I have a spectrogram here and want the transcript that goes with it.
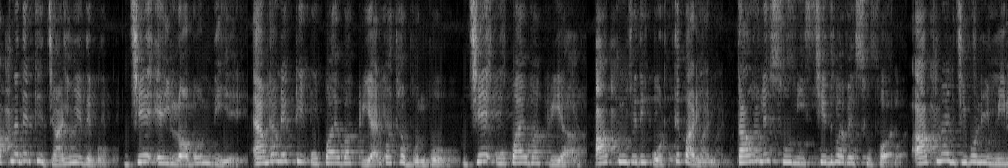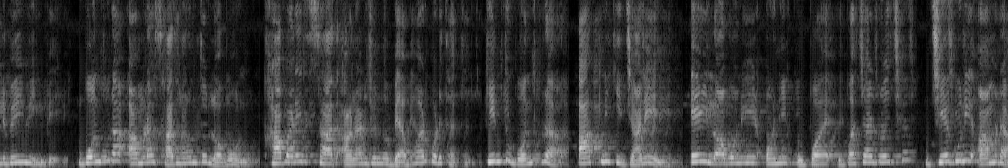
আপনাদেরকে জানিয়ে দেব যে এই লবণ দিয়ে এমন একটি উপায় বা ক্রিয়ার কথা বলব, যে উপায় বা ক্রিয়া আপনি যদি করতে পারেন, তাহলে সুনিশ্চিতভাবে সুফল আপনার জীবনে মিলবেই মিলবে। বন্ধুরা, আমরা সাধারণত লবণ খাবারের স্বাদ আনার জন্য ব্যবহার করে থাকি। কিন্তু বন্ধুরা, আপনি কি জানেন, এই লবণের অনেক উপায় উপাচার রয়েছে? যেগুলি আমরা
